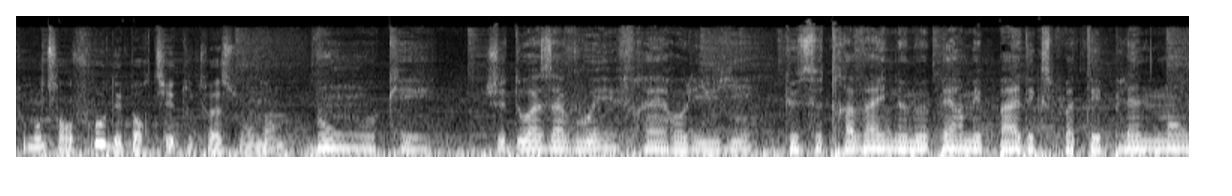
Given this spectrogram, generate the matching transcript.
Tout le monde s'en fout des portiers, de toute façon, non? Bon, ok. Je dois avouer, frère Olivier, que ce travail ne me permet pas d'exploiter pleinement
